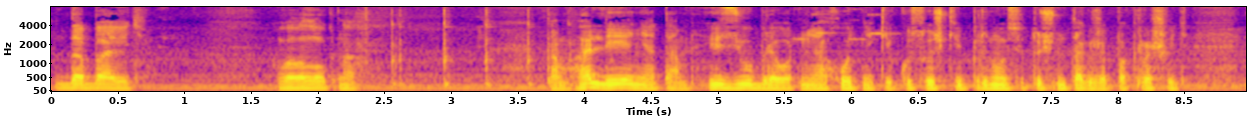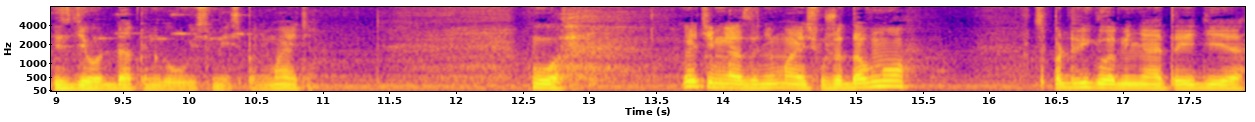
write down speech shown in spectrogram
добавить волокна там оленя, там изюбря, вот мне охотники кусочки приносят точно так же покрошить и сделать даппинговую смесь, понимаете? Вот. Этим я занимаюсь уже давно. Сподвигла меня эта идея.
